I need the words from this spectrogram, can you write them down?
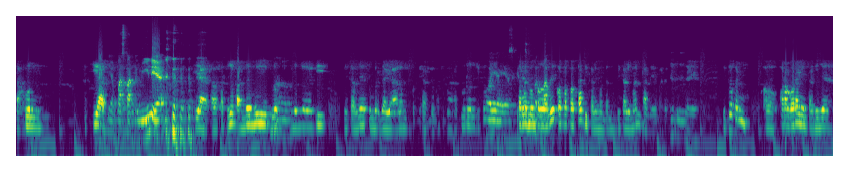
tahun sekian. Yang pas pandemi ini ya. Ya, salah satunya pandemi, belum Oh. sebelumnya lagi misalnya sumber daya alam seperti harga batu bara turun itu Oh iya iya. karena mempengaruhi kota-kota di Kalimantan di Kalimantan ya pada khususnya ya. Itu akan oh, orang-orang yang tadinya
